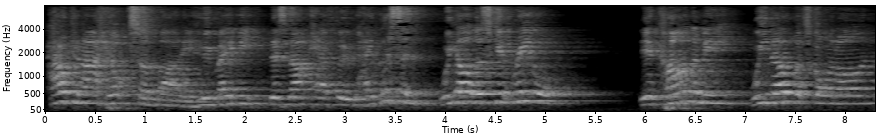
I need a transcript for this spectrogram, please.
How can I help somebody who maybe does not have food? Hey, listen, we all, let's get real. The economy, we know what's going on.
